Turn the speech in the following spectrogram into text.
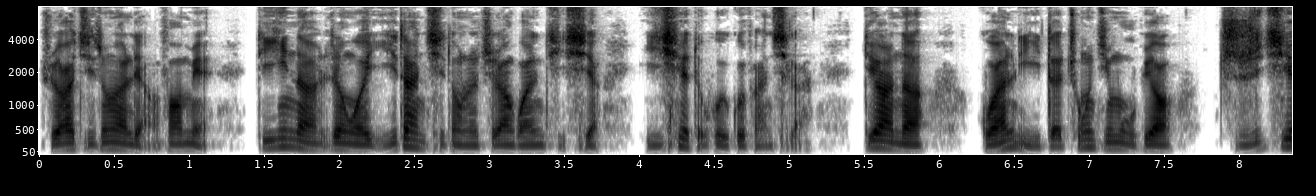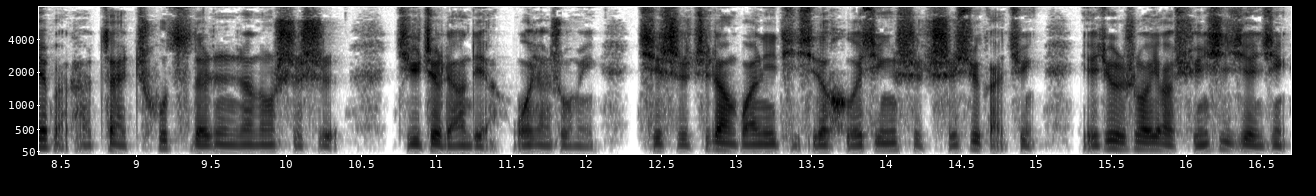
主要集中在两方面。第一呢，认为一旦启动了质量管理体系啊，一切都会规范起来。第二呢，管理的终极目标。直接把它在初次的认证中实施。基于这两点，我想说明，其实质量管理体系的核心是持续改进，也就是说要循序渐进，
